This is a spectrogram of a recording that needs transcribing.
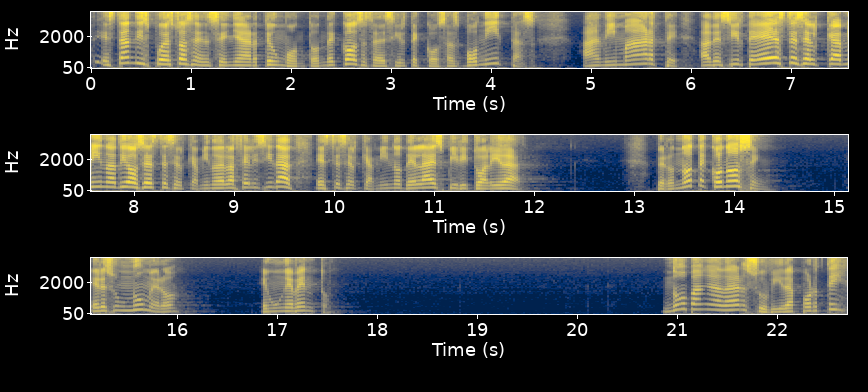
están dispuestos a enseñarte un montón de cosas, a decirte cosas bonitas a animarte, a decirte, este es el camino a Dios, este es el camino de la felicidad, este es el camino de la espiritualidad. Pero no te conocen, eres un número en un evento. No van a dar su vida por ti,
